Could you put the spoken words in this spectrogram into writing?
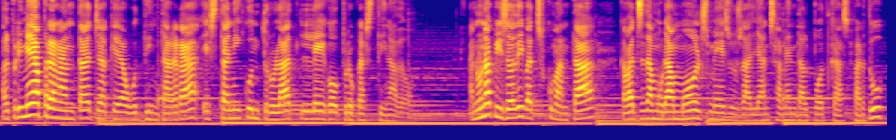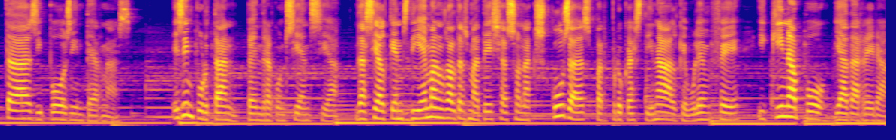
El primer aprenentatge que he hagut d'integrar és tenir controlat l'ego procrastinador. En un episodi vaig comentar que vaig demorar molts mesos al llançament del podcast per dubtes i pors internes. És important prendre consciència de si el que ens diem a nosaltres mateixes són excuses per procrastinar el que volem fer i quina por hi ha darrere.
